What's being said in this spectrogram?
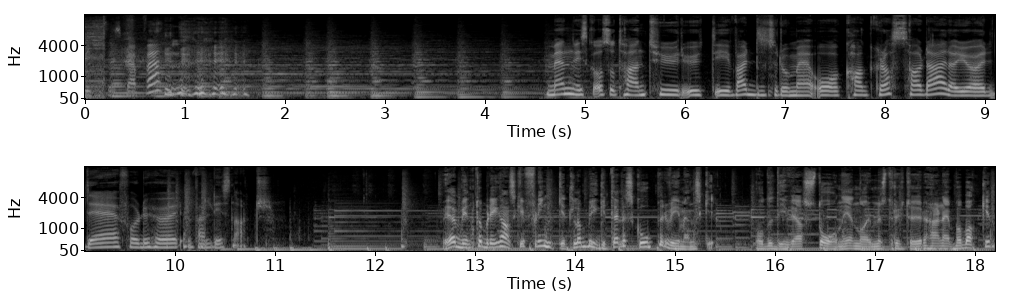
Vitenselskapet. Men vi skal også ta en tur ut i verdensrommet, og hva glass har der å gjøre, det får du høre veldig snart. Vi har begynt å bli ganske flinke til å bygge teleskoper, vi mennesker. Både de vi har stående i enorme strukturer her nede på bakken,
